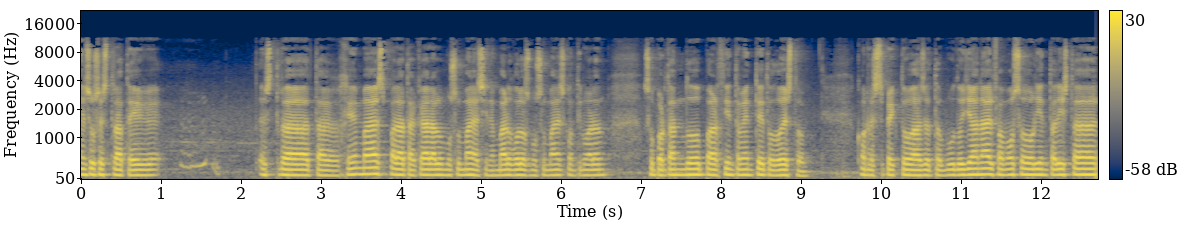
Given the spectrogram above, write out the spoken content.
en sus estratagemas para atacar a los musulmanes. Sin embargo, los musulmanes continuaron soportando pacientemente todo esto. Con respecto a Zatabuduyana, el famoso orientalista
